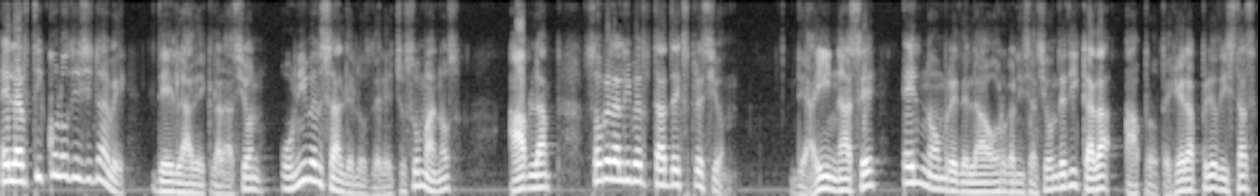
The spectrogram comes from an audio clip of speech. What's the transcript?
El artículo 19 de la Declaración Universal de los Derechos Humanos habla sobre la libertad de expresión. De ahí nace el nombre de la organización dedicada a proteger a periodistas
